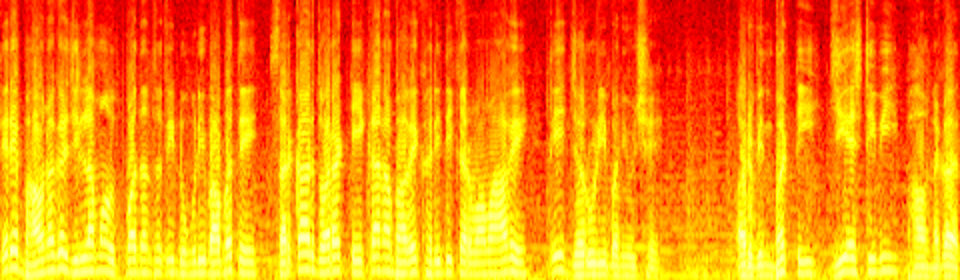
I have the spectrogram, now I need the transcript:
ત્યારે ભાવનગર જિલ્લામાં ઉત્પાદન થતી ડુંગળી બાબતે સરકાર દ્વારા ટેકાના ભાવે ખરીદી કરવામાં આવે તે જરૂરી બન્યું છે. અરવિંદ ભટ્ટી જીએસટીવી ભાવનગર.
